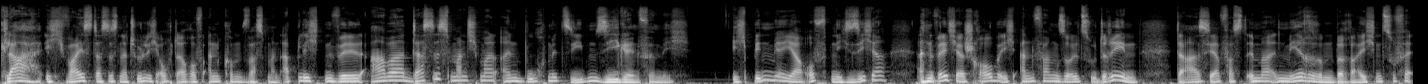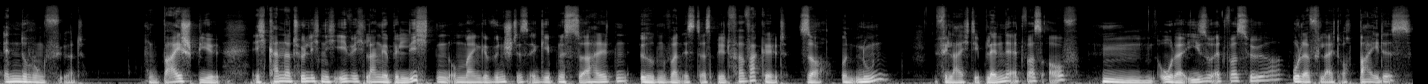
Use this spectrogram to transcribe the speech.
Klar, ich weiß, dass es natürlich auch darauf ankommt, was man ablichten will, aber das ist manchmal ein Buch mit sieben Siegeln für mich. Ich bin mir ja oft nicht sicher, an welcher Schraube ich anfangen soll zu drehen, da es ja fast immer in mehreren Bereichen zu Veränderung führt. Ein Beispiel. Ich kann natürlich nicht ewig lange belichten, um mein gewünschtes Ergebnis zu erhalten. Irgendwann ist das Bild verwackelt. So, und nun? Vielleicht die Blende etwas auf? Hm, oder ISO etwas höher? Oder vielleicht auch beides?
